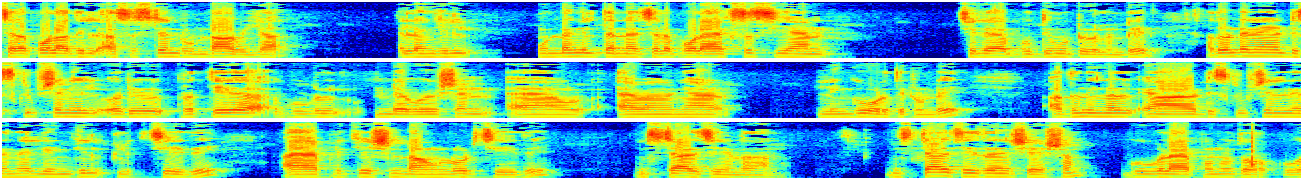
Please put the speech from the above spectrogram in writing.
ചിലപ്പോൾ അതിൽ അസിസ്റ്റന്റ് ഉണ്ടാവില്ല. അല്ലെങ്കിൽ ഉണ്ടെങ്കിൽ തന്നെ ചിലപ്പോൾ ആക്സസ് ചെയ്യാൻ ചില ബുദ്ധിമുട്ടുകളുണ്ട്. അതുകൊണ്ട് തന്നെ ഡിസ്ക്രിപ്ഷനിൽ ഒരു പ്രത്യേക ഗൂഗിളിന്റെ വേർഷൻ ഞാൻ ലിങ്ക് കൊടുത്തിട്ടുണ്ട്. അത് നിങ്ങൾ ഡിസ്ക്രിപ്ഷനിൽ നിന്ന് ലിങ്കിൽ ക്ലിക്ക് ചെയ്ത് ആ ആപ്ലിക്കേഷൻ ഡൗൺലോഡ് ചെയ്ത് ഇൻസ്റ്റാൾ ചെയ്യേണ്ടതാണ്. ഇൻസ്റ്റാൾ ചെയ്തതിന് ശേഷം ഗൂഗിൾ ആപ്പ് ഒന്ന് തുറക്കുക.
